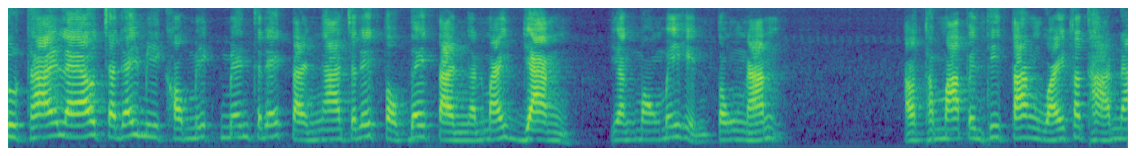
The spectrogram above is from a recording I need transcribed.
สุดท้ายแล้วจะได้มีคอมมิชเมนต์จะได้แต่งงานจะได้ตบได้แต่งกันไหมยังยังมองไม่เห็นตรงนั้น เอาธรรมะเป็นที่ตั้งไว้สถานะ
